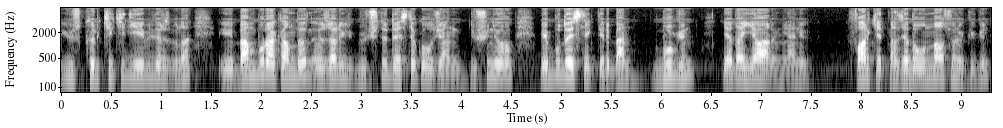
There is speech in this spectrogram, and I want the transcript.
54.142 diyebiliriz buna. Ee, ben bu rakamların özellikle güçlü destek olacağını düşünüyorum. Ve bu destekleri ben bugün ya da yarın yani fark etmez ya da ondan sonraki gün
